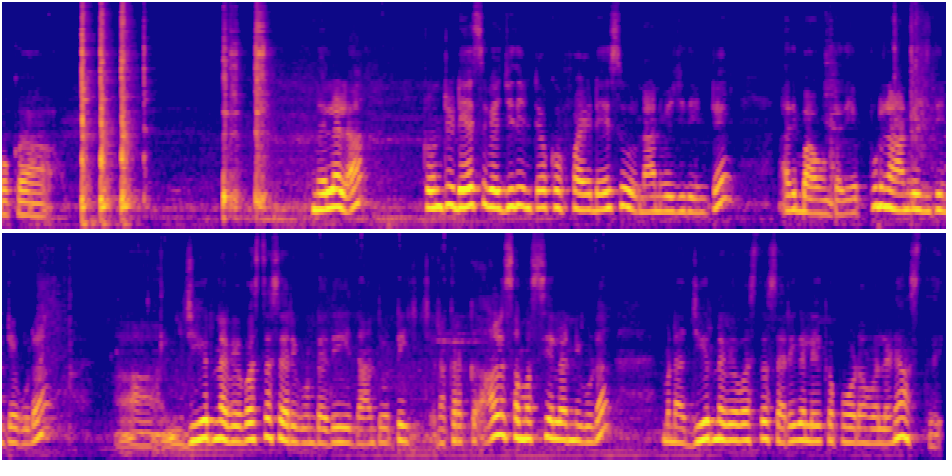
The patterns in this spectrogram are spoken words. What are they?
ఒక నెలల ట్వంటీ డేస్ వెజ్ తింటే ఒక ఫైవ్ డేస్ నాన్ వెజ్ తింటే అది బాగుంటుంది. ఎప్పుడు నాన్ వెజ్ తింటే కూడా జీర్ణ వ్యవస్థ సరిగా ఉండదు దాంతో రకరకాల సమస్యలన్నీ కూడా మన జీర్ణ వ్యవస్థ సరిగా లేకపోవడం వల్లనే వస్తుంది.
